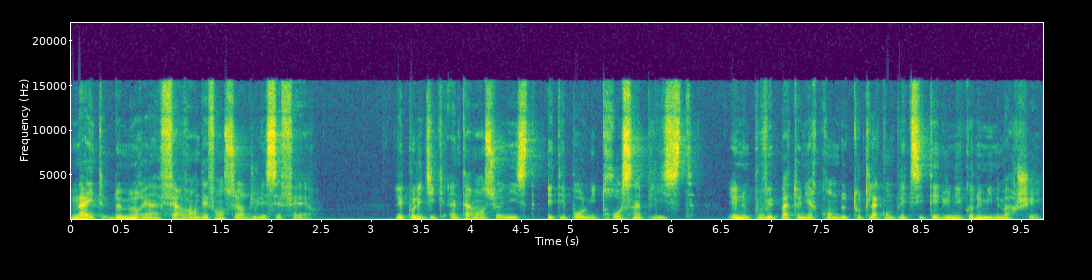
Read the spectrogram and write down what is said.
Knight demeurait un fervent défenseur du laisser-faire. Les politiques interventionnistes étaient pour lui trop simplistes et ne pouvaient pas tenir compte de toute la complexité d'une économie de marché.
